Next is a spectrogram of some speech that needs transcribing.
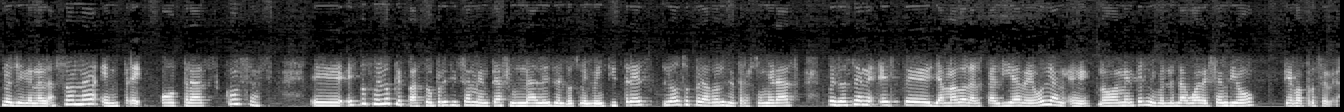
no lleguen a la zona, entre otras cosas. Eh, esto fue lo que pasó precisamente a finales del 2023. Los operadores de trajineras pues hacen este llamado a la alcaldía de, oigan, eh, nuevamente el nivel del agua descendió, ¿qué va a proceder?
